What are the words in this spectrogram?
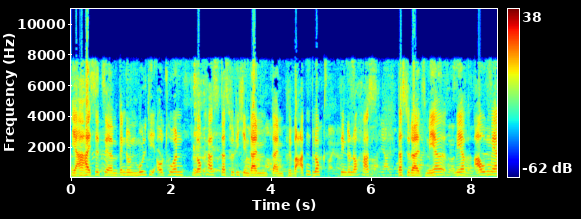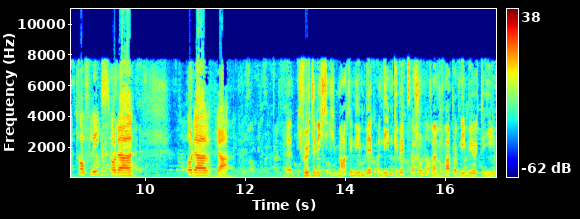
ja, heißt jetzt, ähm, wenn du einen Multi-Autoren-Blog hast, dass du dich in deinem, deinem privaten Blog, den du noch hast, dass du da jetzt mehr, mehr Augenmerk drauf legst oder. Oder ja. Äh, ich fürchte nicht. Ich mag den Nebenwirk äh, Nebengewirk zwar schon, also mein Privatblog nebenwirk.de.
